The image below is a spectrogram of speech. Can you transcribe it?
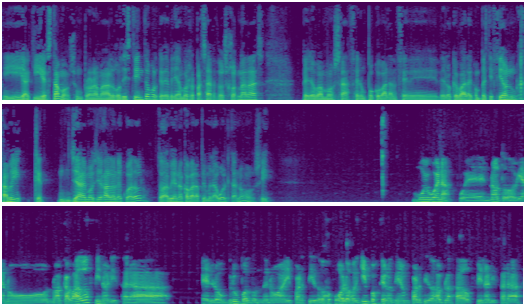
Y aquí estamos, un programa algo distinto porque deberíamos repasar dos jornadas, pero vamos a hacer un poco balance de, lo que va de competición. Javi, que ya hemos llegado al Ecuador, todavía no acaba la primera vuelta, ¿no? Sí. Muy buena, pues no, todavía no, no ha acabado, finalizará en los grupos donde no hay partidos o los equipos que no tienen partidos aplazados finalizará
